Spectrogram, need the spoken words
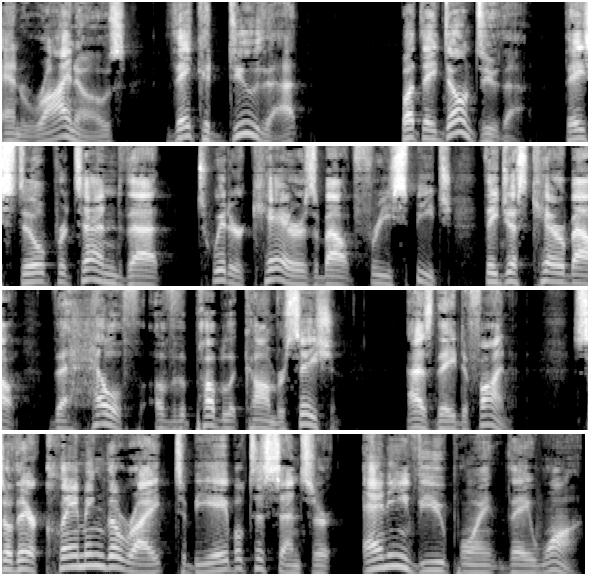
and rhinos, they could do that, but they don't do that. They still pretend that Twitter cares about free speech. They just care about the health of the public conversation as they define it. So they're claiming the right to be able to censor any viewpoint they want.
